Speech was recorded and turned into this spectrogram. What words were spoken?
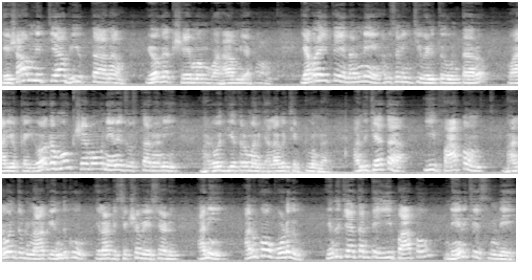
తేషాం నిత్యాభియుక్తానం యోగక్షేమం వహామ్యహం. ఎవరైతే నన్నే అనుసరించి వెళుతూ ఉంటారో వారి యొక్క యోగము క్షేమము నేనే చూస్తానని భగవద్గీతలో మనకి ఎలాగో చెప్పి ఉన్నారు. అందుచేత ఈ పాపం భగవంతుడు నాకు ఎందుకు ఇలాంటి శిక్ష వేశాడు అని అనుకోకూడదు. ఎందుచేతంటే ఈ పాపం నేను చేసింది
